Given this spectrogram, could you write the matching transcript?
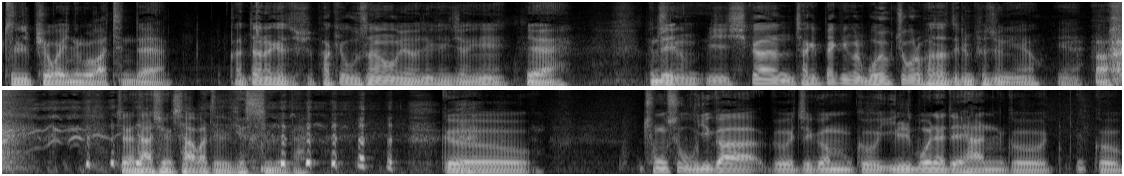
드릴 필요가 있는 것 같은데. 간단하게 해주십시오. 밖에 우상호 의원이 굉장히. 예. 근데 지금 이 시간 자기 뺏긴 걸 모욕적으로 받아들인 표정이에요. 예. 아, 제가 나중에 사과드리겠습니다. 그 네. 총수 우리가 그 지금 그 일본에 대한 그, 그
